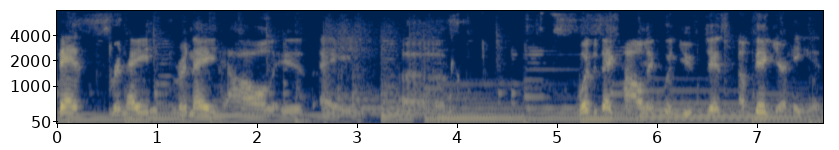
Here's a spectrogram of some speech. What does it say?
that's Renee. Renee Hall is a uh, what do they call it when you just a figurehead?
